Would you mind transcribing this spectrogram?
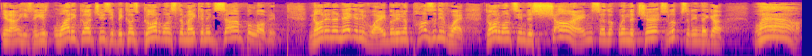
You know, he's the youth. Why did God choose him? Because God wants to make an example of him. Not in a negative way, but in a positive way. God wants him to shine so that when the church looks at him, they go, Wow,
